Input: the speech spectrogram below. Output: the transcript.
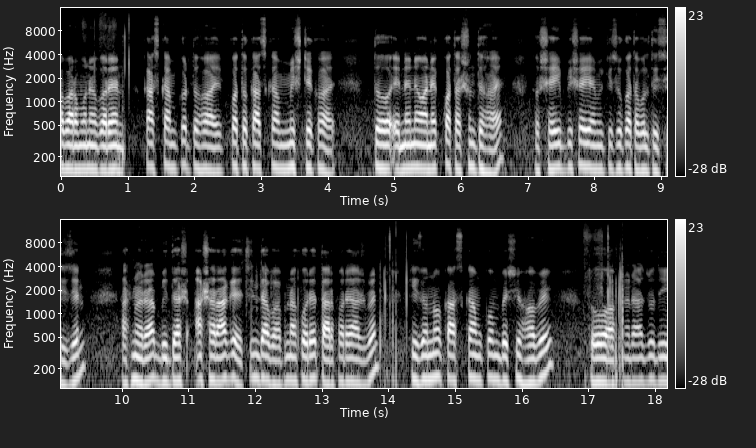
আবার মনে করেন কাজ কাম করতে হয়, কত কাজ কাম মিস্টেক হয়, তো এনে অনেক কথা শুনতে হয়। তো সেই বিষয়ে আমি কিছু কথা বলতেছি যে, আপনারা বিদেশ আসার আগে চিন্তা ভাবনা করে তারপরে আসবেন। কি জন্য কাজ কাম কম বেশি হবে? তো আপনারা যদি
